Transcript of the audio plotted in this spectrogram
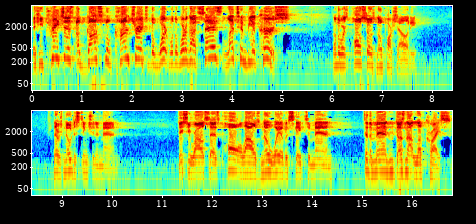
If he preaches a gospel contrary to the word, what the word of God says, let him be accursed. In other words, Paul shows no partiality. There is no distinction in man. J.C. Ryle says, Paul allows no way of escape to man, to the man who does not love Christ.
